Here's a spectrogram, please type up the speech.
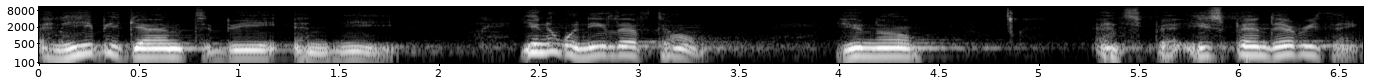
and he began to be in need. You know, when he left home, you know, and spent, he spent everything.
